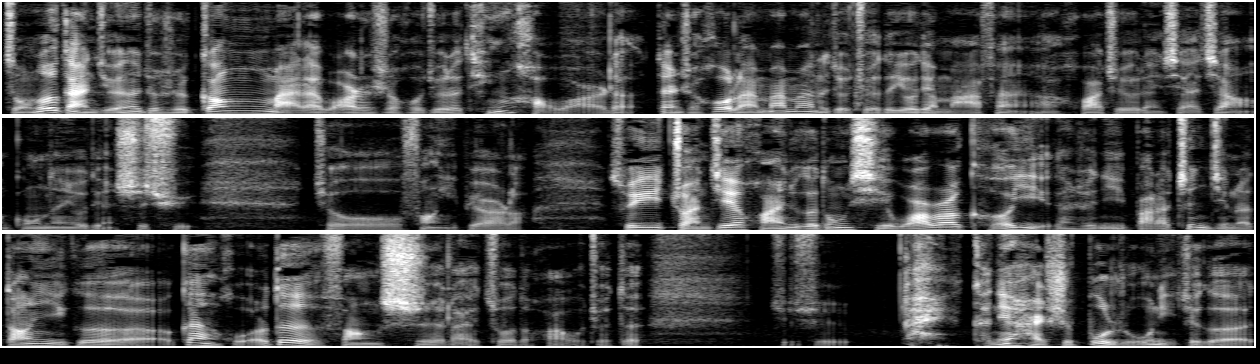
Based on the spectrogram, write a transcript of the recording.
总的感觉呢，就是刚买来玩的时候觉得挺好玩的，但是后来慢慢的就觉得有点麻烦啊，画质有点下降，功能有点失去，就放一边了。所以转接环这个东西玩玩可以，但是你把它正经的当一个干活的方式来做的话，我觉得就是，哎，肯定还是不如你这个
